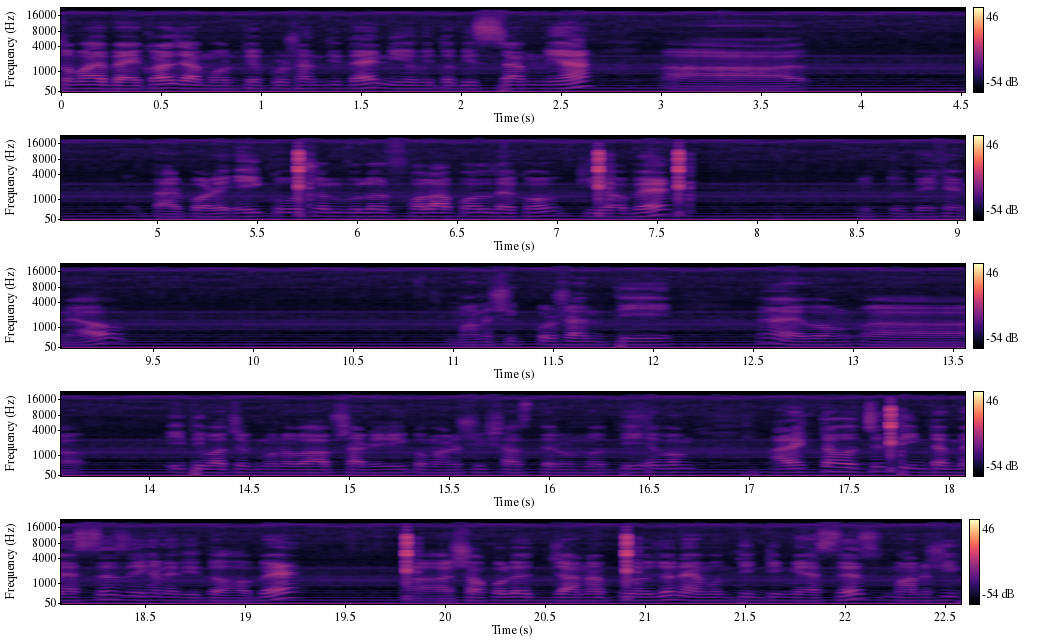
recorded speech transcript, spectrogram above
সময় ব্যয় করা, যা মনকে প্রশান্তি দেয়, নিয়মিত বিশ্রাম নেওয়া তারপরে এই কৌশলগুলোর ফলাফল দেখো কি হবে, একটু দেখে নাও। মানসিক প্রশান্তি হ্যাঁ এবং ইতিবাচক মনোভাব, শারীরিক ও মানসিক স্বাস্থ্যের উন্নতি, এবং আরেকটা হচ্ছে তিনটা মেসেজ এখানে দিতে হবে। সকলের জানা প্রয়োজন, এমন তিনটি মেসেজ মানসিক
